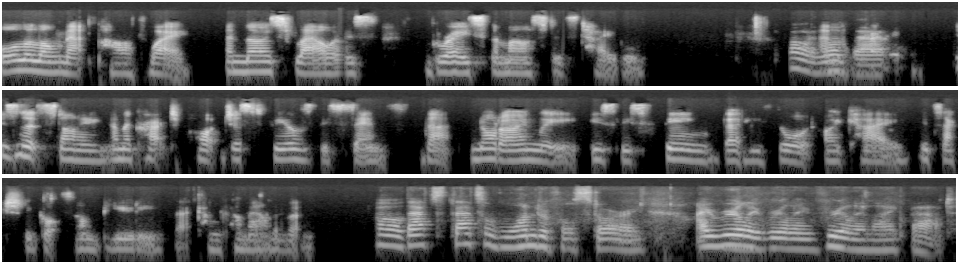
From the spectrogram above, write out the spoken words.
all along that pathway. And those flowers grace the master's table. Oh, I love that. Isn't it stunning? And the cracked pot just feels this sense that not only is this thing that he thought, okay, it's actually got some beauty that can come out of it. Oh, that's that's a wonderful story. I really, really, really like that.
